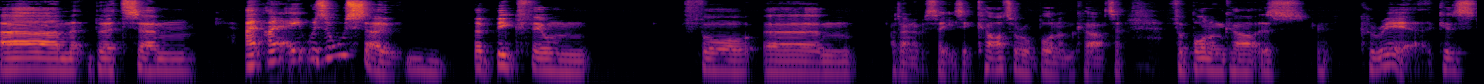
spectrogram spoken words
Um, but um, and, and it was also a big film for um, I don't know, say is it Carter or Bonham Carter for Bonham Carter's career because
